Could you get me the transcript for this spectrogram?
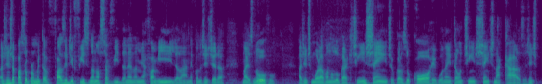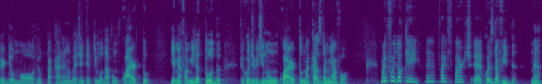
A gente já passou por muita fase difícil na nossa vida, né? Na minha família lá, né? Quando a gente era mais novo, a gente morava num lugar que tinha enchente por causa do córrego, né? Então tinha enchente na casa, a gente perdeu móvel pra caramba, a gente teve que mudar pra um quarto e a minha família toda ficou dividindo um quarto na casa da minha avó. Mas foi ok, é, faz parte, é coisa da vida, né?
